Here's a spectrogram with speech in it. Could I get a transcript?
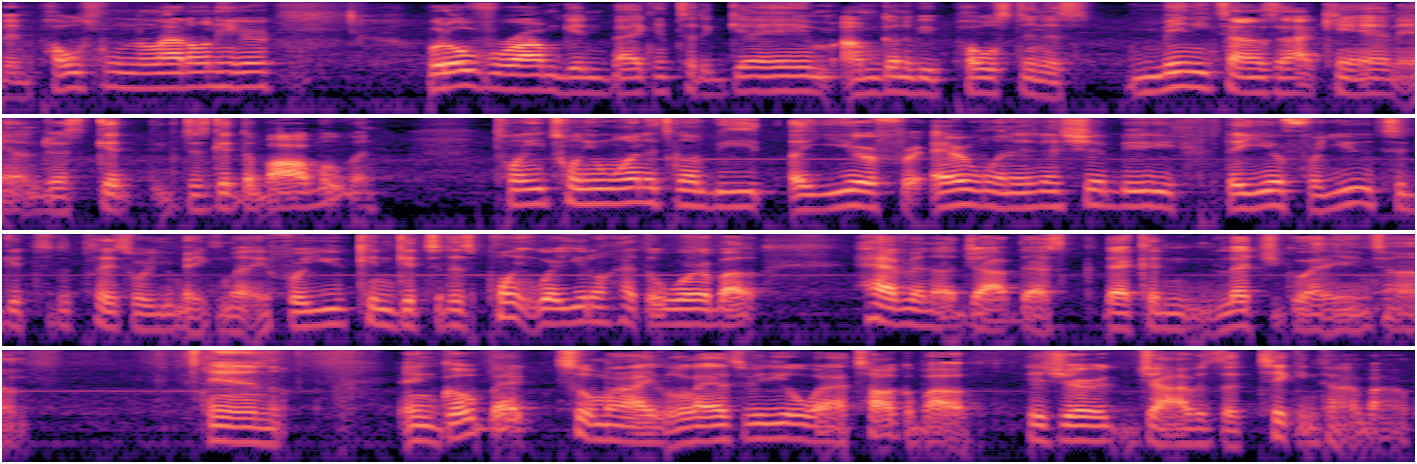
been posting a lot on here but overall i'm getting back into the game. I'm going to be posting as many times as i can and just get just get the ball moving 2021 is going to be a year for everyone and it should be the year for you to get to the place where you make money for you can get to this point where you don't have to worry about having a job that's that can let you go at any time. And and go back to my last video. What I talk about is your job is a ticking time bomb.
